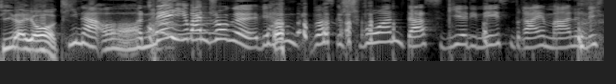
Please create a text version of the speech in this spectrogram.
Tina York. Tina, oh, nicht über den Dschungel. Wir haben, du hast geschworen, dass wir die nächsten drei Male nicht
